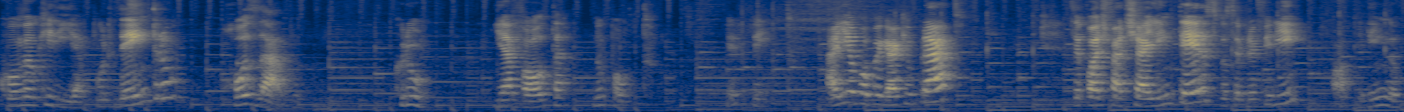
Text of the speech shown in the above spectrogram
Como eu queria. Por dentro, rosado. Cru. E a volta no ponto. Perfeito. Aí eu vou pegar aqui o prato. Você pode fatiar ele inteiro, se você preferir. Ó, que lindo.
